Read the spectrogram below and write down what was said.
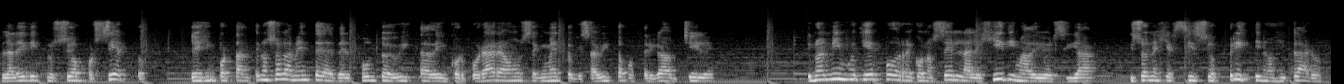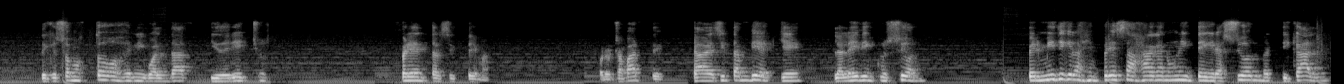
la ley de inclusión, por cierto, que es importante no solamente desde el punto de vista de incorporar a un segmento que se ha visto postergado en Chile, sino al mismo tiempo de reconocer la legítima diversidad y son ejercicios prístinos y claros de que somos todos en igualdad y derechos frente al sistema. Por otra parte, cabe decir también que la ley de inclusión permite que las empresas hagan una integración vertical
